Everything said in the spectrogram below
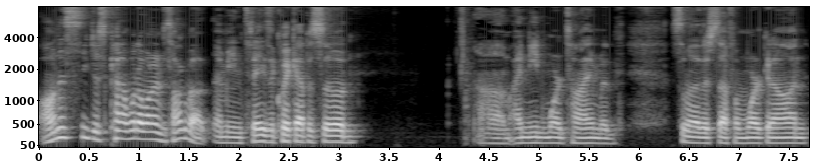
honestly just kind of what I wanted to talk about. I mean, today's a quick episode. Um, I need more time with some of the other stuff I'm working on,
